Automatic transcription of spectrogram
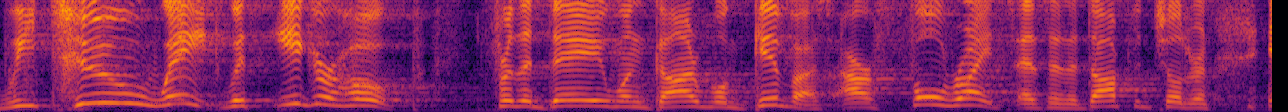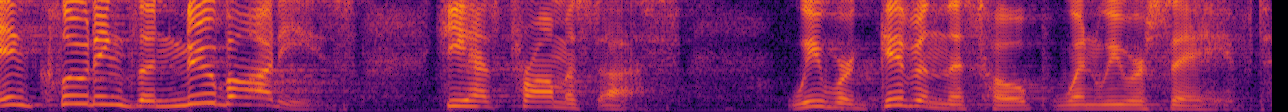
We too wait with eager hope for the day when God will give us our full rights as his adopted children, including the new bodies he has promised us. We were given this hope when we were saved.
